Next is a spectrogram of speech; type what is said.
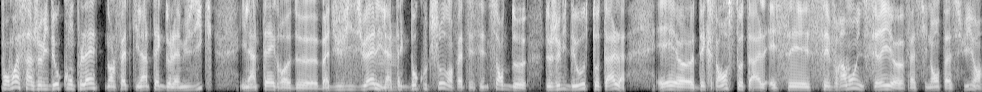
Pour moi, c'est un jeu vidéo complet dans le fait qu'il intègre de la musique, il intègre de, bah, du visuel, il mmh. intègre beaucoup de choses en fait. C'est une sorte de, de, jeu vidéo total et euh, d'expérience totale. Et c'est vraiment une série euh, fascinante à suivre.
